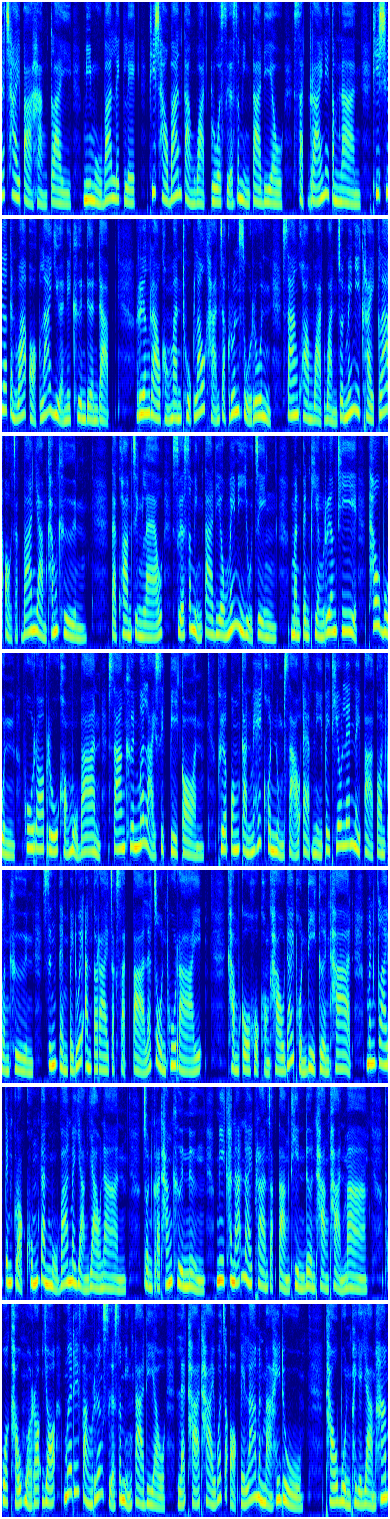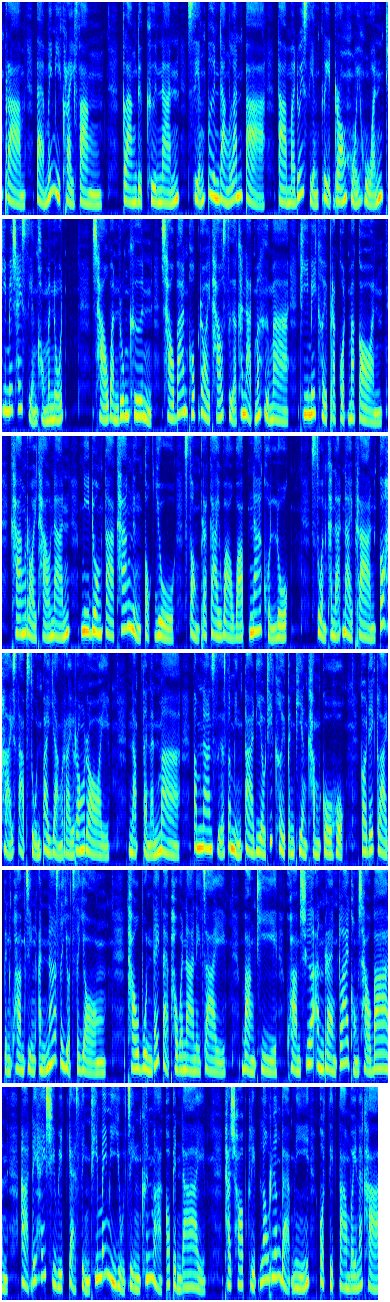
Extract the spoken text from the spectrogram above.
ณชายป่าห่างไกล มีหมู่บ้านเล็กๆ ที่ชาวบ้านต่างหวาดกลัวเสือสมิงตาเดียว สัตว์ร้ายในตำนาน ที่เชื่อกันว่าออกล่าเหยื่อในคืนเดือนดับ เรื่องราวของมันถูกเล่าขานจากรุ่นสู่รุ่น สร้างความหวาดหวั่นจนไม่มีใครกล้าออกจากบ้านยามค่ำคืน แต่ความจริงแล้วเสือสมิงตาเดียวไม่มีอยู่จริง มันเป็นเพียงเรื่องที่เท่าบุญ ผู้รอบรู้ของหมู่บ้าน สร้างขึ้นเมื่อหลายสิบปีก่อน เพื่อป้องกันไม่ให้คนหนุ่มสาวแอบหนีไปเที่ยวเล่นในป่าตอนกลางคืน ซึ่งเต็มไปด้วยอันตรายจากสัตว์ป่าและโจรผู้ร้ายคำโกหกของเขาได้ผลดีเกินคาด มันกลายเป็นเกราะคุ้มกันหมู่บ้านมาอย่างยาวนาน จนกระทั่งคืนหนึ่ง มีคณะนายพรานจากต่างถิ่นเดินทางผ่านมา พวกเขาหัวเราะเยาะเมื่อได้ฟังเรื่องเสือสมิงตาเดียว และท้าทายว่าจะออกไปล่ามันมาให้ดู เท้าบุญพยายามห้ามปราม แต่ไม่มีใครฟัง กลางดึกคืนนั้น เสียงปืนดังลั่นป่า ตามมาด้วยเสียงกรีดร้องโหยหวนที่ไม่ใช่เสียงของมนุษย์ เช้าวันรุ่งขึ้น ชาวบ้านพบรอยเท้าเสือขนาดมหึมาที่ไม่เคยปรากฏมาก่อน ข้างรอยเท้านั้นมีดวงตาข้างหนึ่งตกอยู่ ส่องประกายวาววับหน้าขนลุก ส่วนคณะนายพรานก็หายสาบสูญไปอย่างไร้ร่องรอย นับแต่นั้นมาตำนานเสือสมิงตาเดียวที่เคยเป็นเพียงคำโกหก ก็ได้กลายเป็นความจริงอันน่าสยดสยอง เท่าบุญได้แต่ภาวนาในใจ บางทีความเชื่ออันแรงกล้าของชาวบ้าน อาจได้ให้ชีวิตแก่สิ่งที่ไม่มีอยู่จริงขึ้นมาก็เป็นได้ ถ้าชอบคลิปเล่าเรื่องแบบนี้กดติดตามไว้นะคะ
